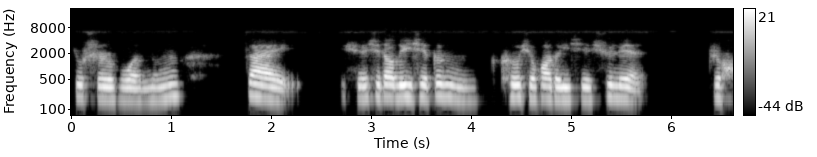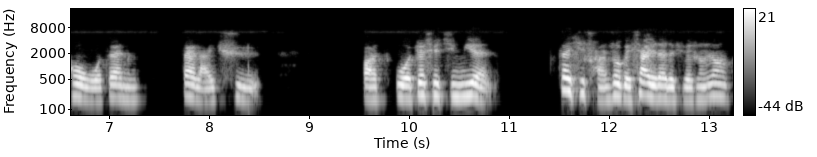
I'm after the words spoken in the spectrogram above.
就是我能在学习到的一些更科学化的一些训练之后，我再能再来去把我这些经验再去传授给下一代的学生，让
